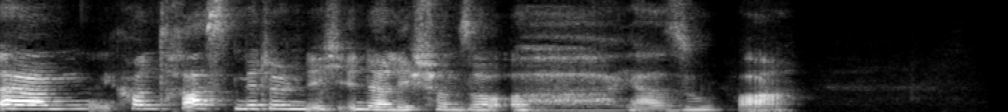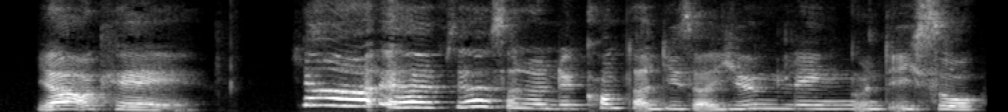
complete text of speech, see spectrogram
ähm, Kontrastmittel. Und ich innerlich schon so, oh, ja, super. Ja, okay ja, äh, ja, sondern dann kommt dann dieser Jüngling und ich so,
